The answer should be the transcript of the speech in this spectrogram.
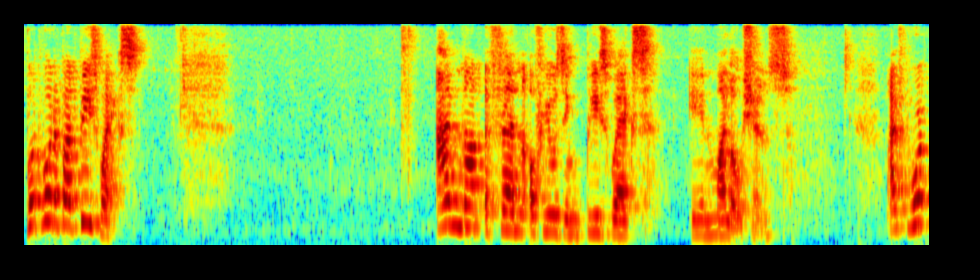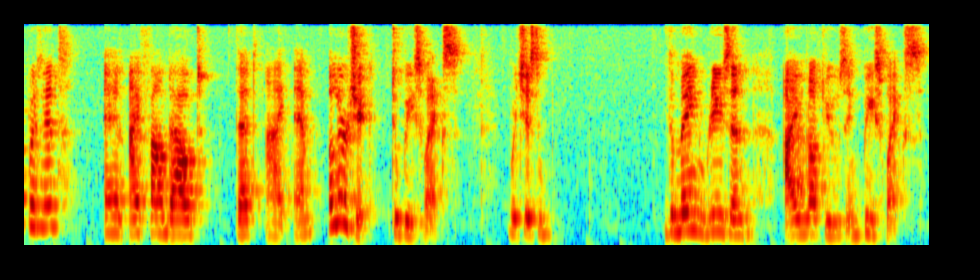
But what about beeswax? I'm not a fan of using beeswax in my lotions. I've worked with it and I found out that I am allergic to beeswax, which is the main reason I'm not using beeswax.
